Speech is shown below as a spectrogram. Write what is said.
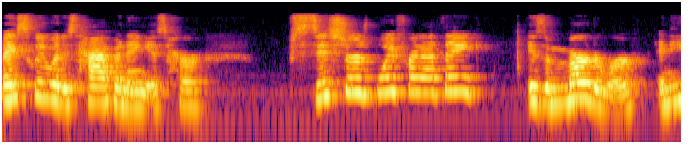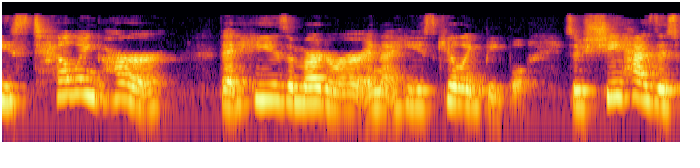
basically what is happening is her sister's boyfriend, I think, is a murderer and he's telling her that he is a murderer and that he is killing people. So she has this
